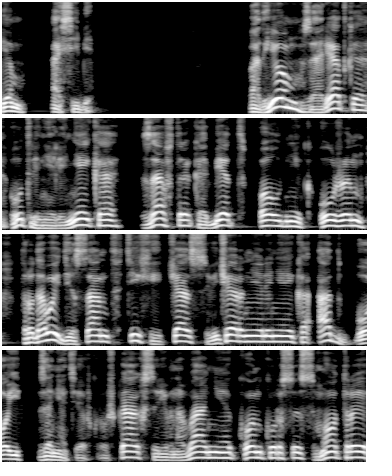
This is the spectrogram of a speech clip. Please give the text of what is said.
совсем о себе. Подъем, зарядка, утренняя линейка, завтрак, обед, полдник, ужин, трудовой десант, тихий час, вечерняя линейка, отбой, занятия в кружках, соревнования, конкурсы, смотры,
